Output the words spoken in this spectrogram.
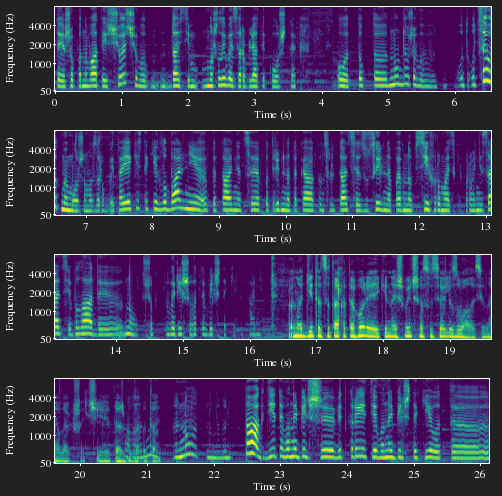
теж опанувати щось, що дасть їм можливість заробляти кошти. От, тобто, ну дуже от, оце от ми можемо зробити. А якісь такі глобальні питання, це потрібна така консультація зусиль, напевно, всіх громадських організацій, влади, ну щоб вирішувати більш такі питання. Певно, діти це та категорія, які найшвидше соціалізувалися найлегше, чи теж буде питання? Ну ну, так, діти вони більш відкриті, вони більш такі, от е,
